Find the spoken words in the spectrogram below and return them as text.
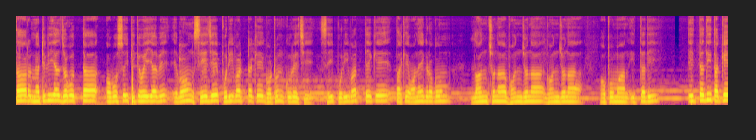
তার ম্যাটেরিয়াল জগৎটা অবশ্যই ফিকে হয়ে যাবে এবং সে যে পরিবারটাকে গঠন করেছে, সেই পরিবার থেকে তাকে অনেক রকম লাঞ্ছনা, ভঞ্জনা, গঞ্জনা, অপমান ইত্যাদি ইত্যাদি তাকে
